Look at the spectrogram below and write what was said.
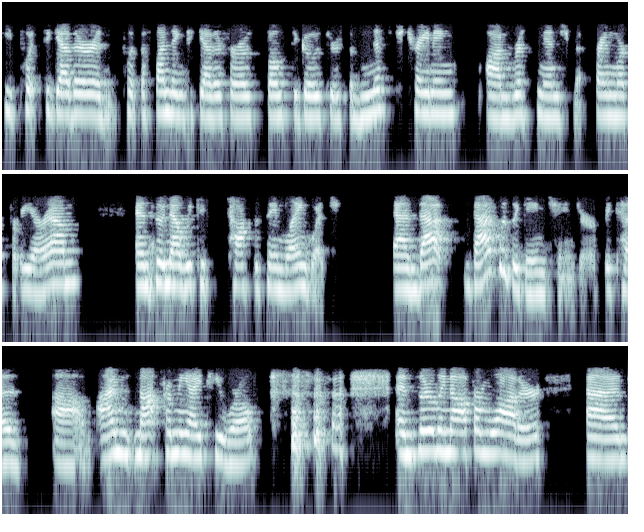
he put together and put the funding together for us both to go through some NIST training on risk management framework for ERM. And so now we could talk the same language. And that, that was a game changer because um, I'm not from the IT world and certainly not from water and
